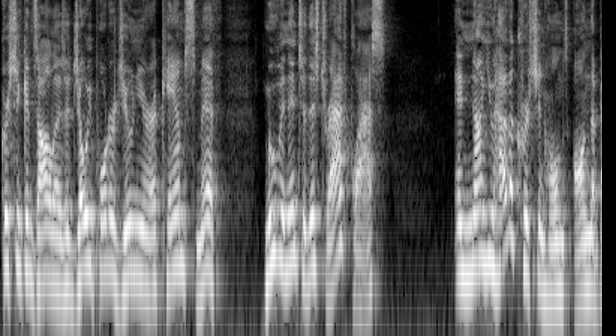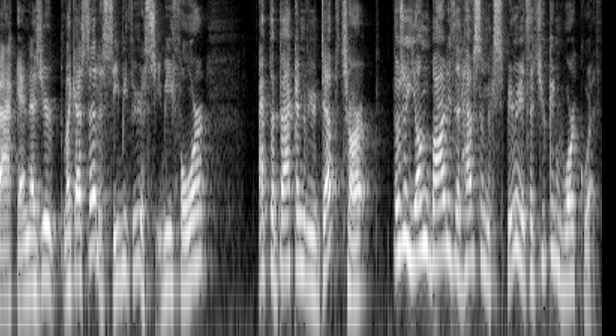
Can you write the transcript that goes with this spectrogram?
Christian Gonzalez, a Joey Porter Jr., a Cam Smith moving into this draft class, and now you have a Christian Holmes on the back end as you're, like I said, a CB3 or CB4 at the back end of your depth chart. Those are young bodies that have some experience that you can work with,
